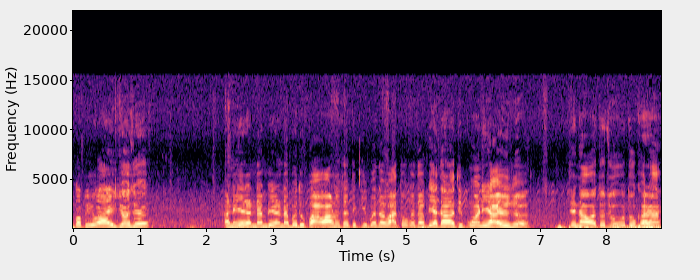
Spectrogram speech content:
પીવા આવી ગયો છે. અને એરંડા બેરંડા બધું પાવાનું છે. તે બધા વાતો કરતા બે દાડાથી પાણી આવ્યું છે. તે ના હોય તો જોવું તો ખરા.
